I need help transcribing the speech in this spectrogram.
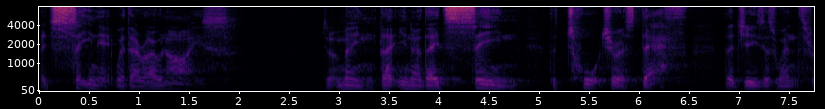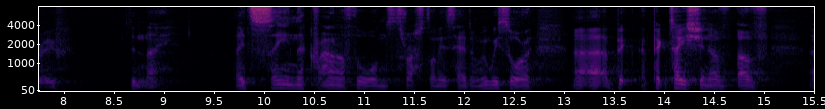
They'd seen it with their own eyes. Do you know what I mean? That, you know, they'd seen the torturous death that Jesus went through, didn't they? They'd seen the crown of thorns thrust on his head. I mean, we saw a, a, a, pictation of, of, uh,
